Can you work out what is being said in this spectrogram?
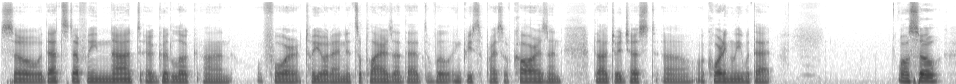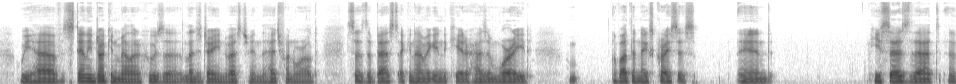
So that's definitely not a good look on for Toyota and its suppliers that that will increase the price of cars and they'll have to adjust uh, accordingly with that. Also, we have Stanley Druckenmiller, who's a legendary investor in the hedge fund world, says the best economic indicator has him worried about the next crisis, and he says that uh,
